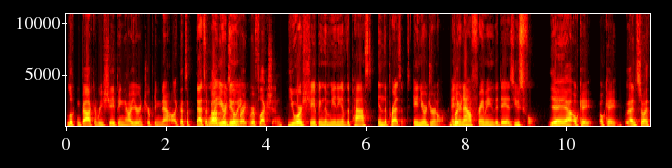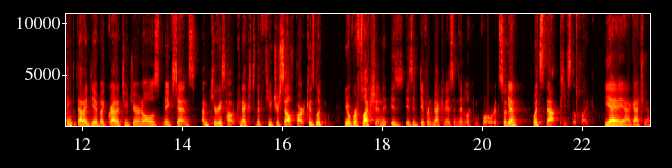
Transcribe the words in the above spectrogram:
looking back and reshaping how you're interpreting now. Like that's a That's a what you're look, doing. right? Reflection. you are shaping the meaning of the past in the present, in your journal. And But- you're now framing the day as useful. Yeah, yeah, yeah. Okay, okay. And so I think that, that idea of like gratitude journals makes sense. I'm curious how it connects to the future self part. Because look, you know, reflection is is a different mechanism than looking forward. So then, Yeah. what's that piece look like? Yeah, yeah, yeah. I got you.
